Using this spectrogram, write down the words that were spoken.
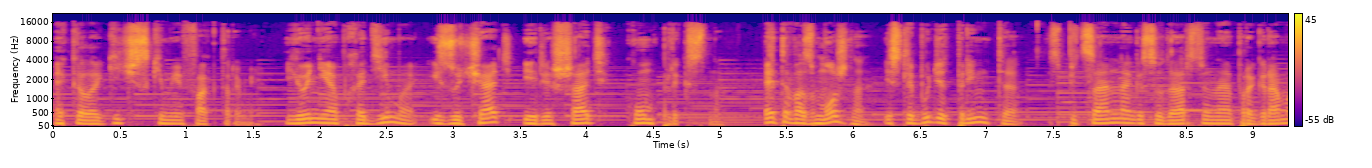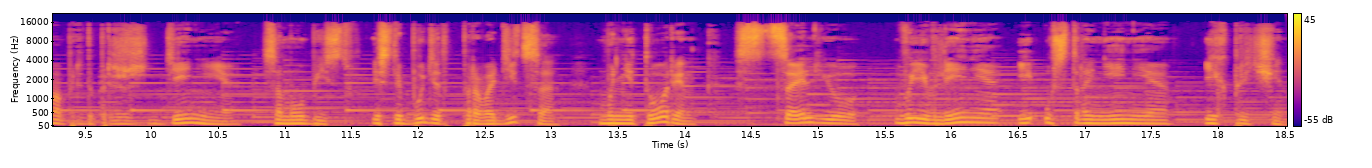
экологическими факторами. Ее необходимо изучать и решать комплексно. Это возможно, если будет принята специальная государственная программа предупреждения самоубийств, если будет проводиться мониторинг с целью выявления и устранения их причин,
